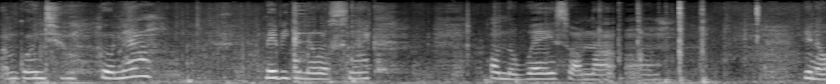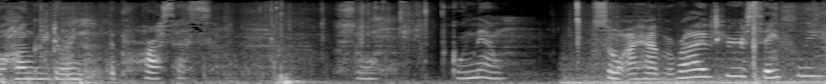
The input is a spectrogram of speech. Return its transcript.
I'm going to go now. Maybe get me a little snack on the way so I'm not, um, you know, hungry during the process. So, going now. So I have arrived here safely.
